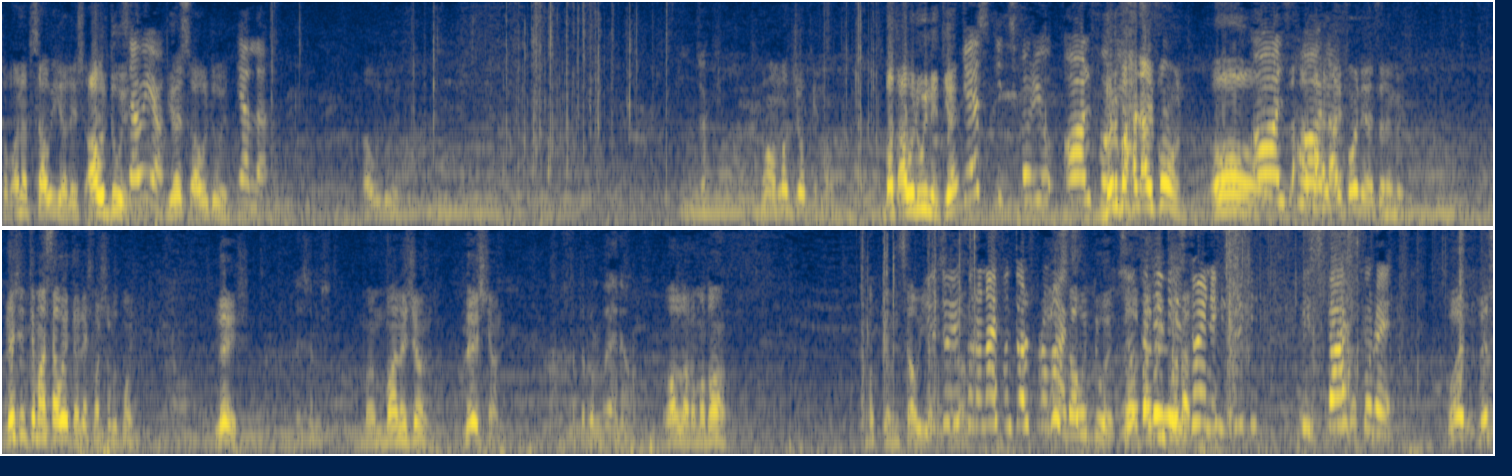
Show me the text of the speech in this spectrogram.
طب أنا بساويها ليش؟ I will do it بساويها. Yes I will do it Yalla. I will do it. No I'm not joking no But I will win it yeah? Yes, it's for you. All for بربح you. الآيفون اوه All for you. الآيفون يا زلمة ليش أنت ما سويتها؟ ليش ما شربت مي؟ ليش؟ نجمش. ما, ما نجمت ليش يعني؟ خاطر رمضان. والله رمضان أوكي بنساويها You do it for an iPhone 12 Pro Max. Yes, I would do it. So Look at him. He's doing it. He's drinking. He's fast for it. وين ليش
